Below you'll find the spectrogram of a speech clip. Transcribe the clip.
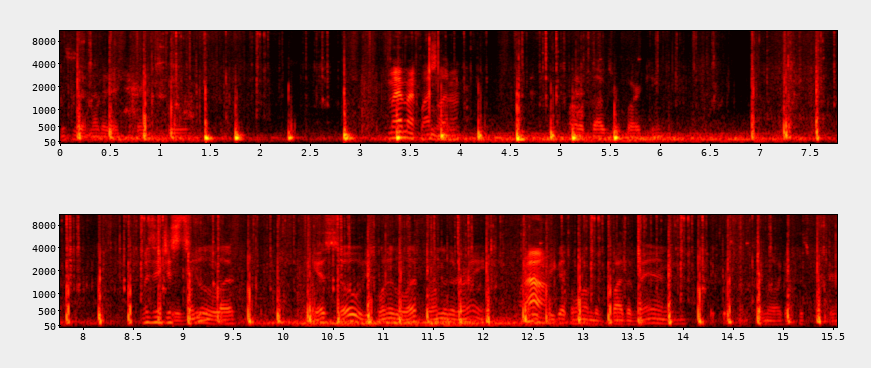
This is another extract too. I might have my flashlight on. All the dogs are barking. Was it just There's one two? to the left. I guess so. Just one to the left, one to the right. Wow. We got the one on the by the van. Take this one. No, I got this fucker.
